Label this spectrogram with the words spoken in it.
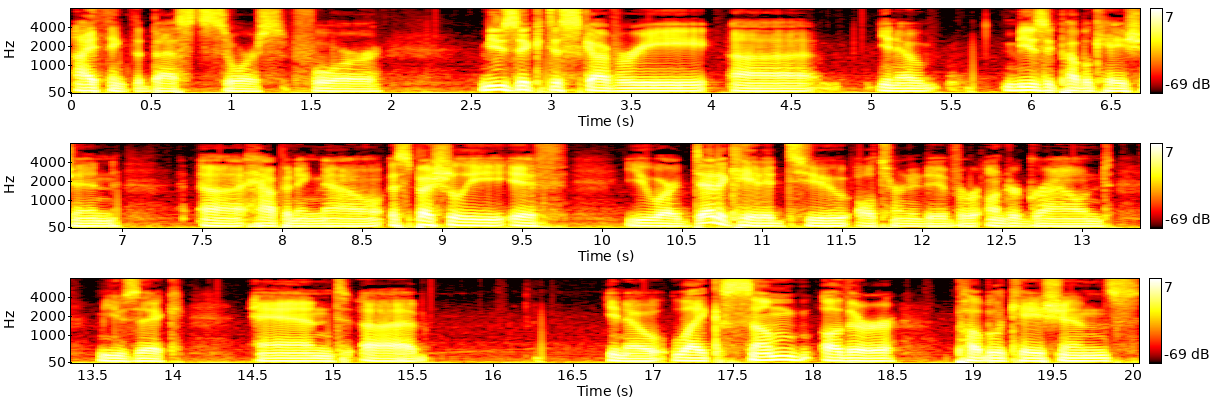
I think, the best source for music discovery. Uh, you know, music publication uh, happening now, especially if you are dedicated to alternative or underground music, and uh, you know, like some other publications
